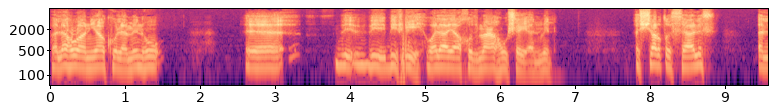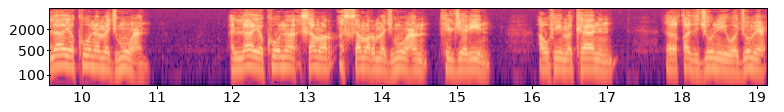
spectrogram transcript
فله أن يأكل منه بفيه ولا يأخذ معه شيئا منه. الشرط الثالث أن لا يكون مجموعا أن لا يكون ثمر الثمر مجموعا في الجرين أو في مكان آه، قد جني وجمع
